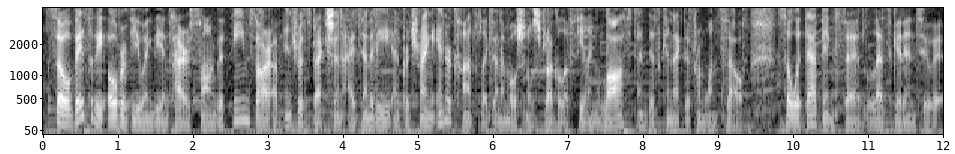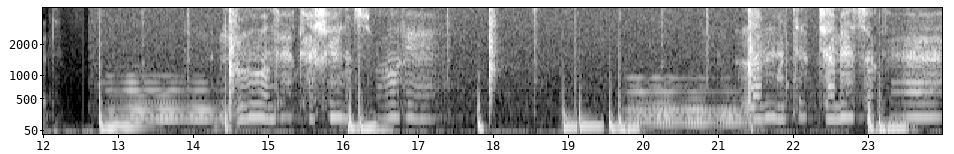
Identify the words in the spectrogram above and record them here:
So, basically, overviewing the entire song, the themes are of introspection, identity, and portraying inner conflict and emotional struggle of feeling lost and disconnected from oneself. So, with that being said, let's get into it. 무언가 가시는 소리 난 문득 잠에서 가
